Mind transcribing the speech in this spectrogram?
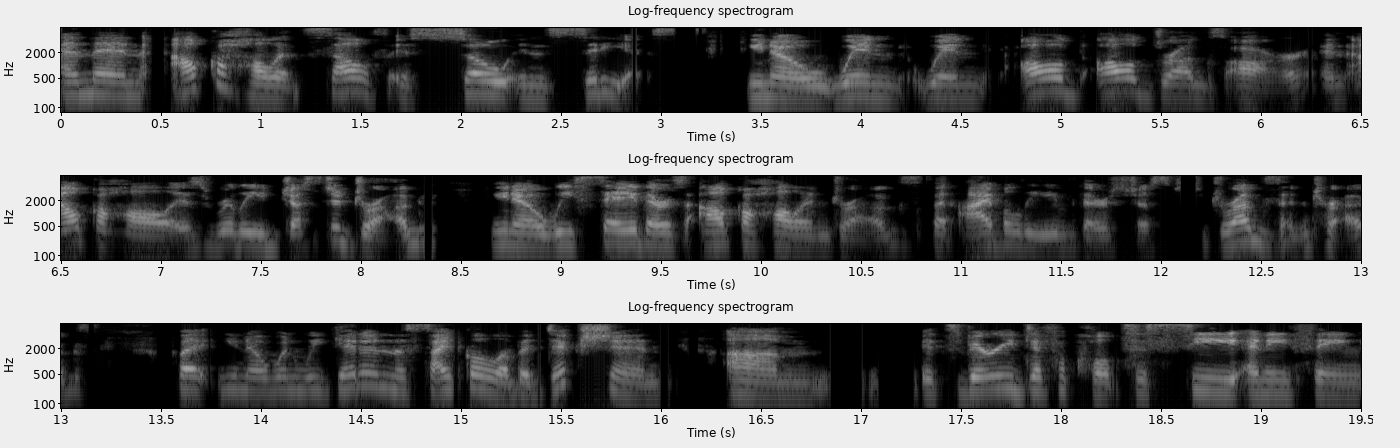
and then alcohol itself is so insidious you know when when all all drugs are and alcohol is really just a drug you know we say there's alcohol in drugs but i believe there's just drugs and drugs but you know when we get in the cycle of addiction um, it's very difficult to see anything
